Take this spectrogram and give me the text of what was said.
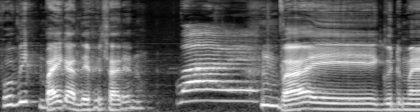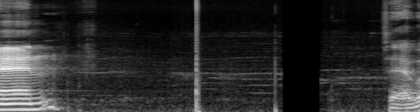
ਪੋਪੀ ਬਾਈ ਕਰਦੇ ਫਿਰ ਸਾਰਿਆਂ ਨੂੰ। Bye. Bye good man. ਸਹਿਬ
